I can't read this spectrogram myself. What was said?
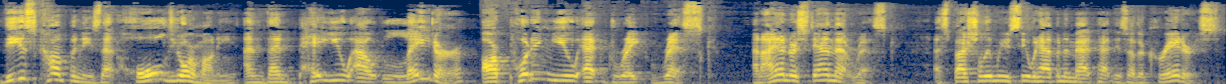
These companies that hold your money and then pay you out later are putting you at great risk. And I understand that risk, especially when you see what happened to MatPat and these other creators.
